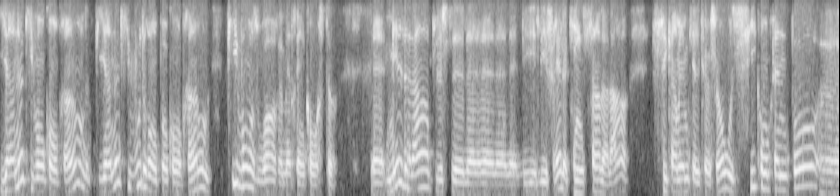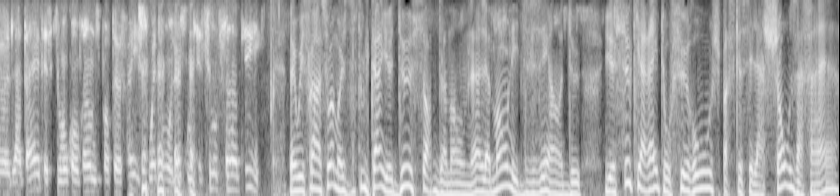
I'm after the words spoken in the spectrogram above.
il y en a qui vont comprendre, puis il y en a qui voudront pas comprendre, puis ils vont se voir remettre un constat. Euh, 1000 dollars plus le- le- le- le- les, les frais, le 1500 dollars, c'est quand même quelque chose. S'ils comprennent pas euh, de la tête, est-ce qu'ils vont comprendre du portefeuille? Souhaitons-le, c'est une question de santé. Ben oui, François, moi je dis tout le temps, il y a deux sortes de monde. hein. Le monde est divisé en deux. Il y a ceux qui arrêtent au feu rouge parce que c'est la chose à faire,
